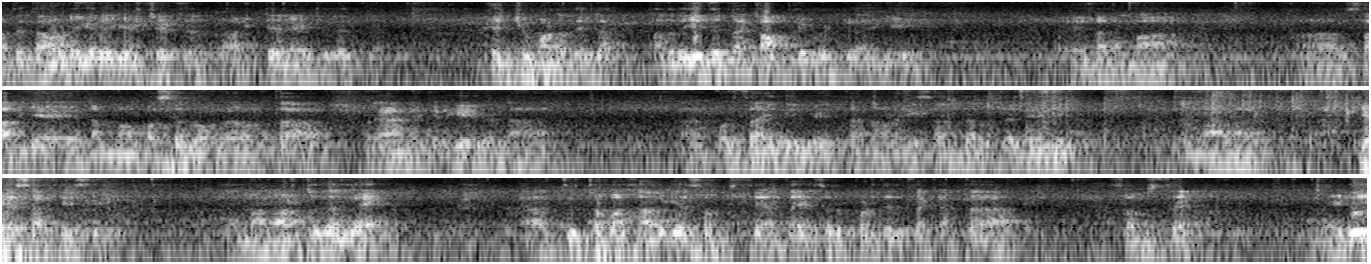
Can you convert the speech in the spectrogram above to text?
ಮತ್ತು ದಾವಣಗೆರೆಗೆ ಎಷ್ಟು ರೇಟ್ ಇರುತ್ತೋ ಅಷ್ಟೇ ರೇಟ್ ಇರುತ್ತೆ. ಹೆಚ್ಚು ಮಾಡೋದಿಲ್ಲ. ಆದರೆ ಇದನ್ನು ಕಾಂಪ್ಲಿಮೆಂಟ್ರಿಯಾಗಿ ಎಲ್ಲ ನಮ್ಮ ಸಾರಿಗೆ ನಮ್ಮ ಬಸ್ಸಲ್ಲಿ ಹೋಗುವಂಥ ಪ್ರಯಾಣಿಕರಿಗೆ ಇದನ್ನು ಕೊಡ್ತಾ ಇದ್ದೀವಿ ಅಂತ ನಾವು ಈ ಸಂದರ್ಭದಲ್ಲಿ ಹೇಳಿ ನಮ್ಮ K S R T C ನಮ್ಮ ರಾಷ್ಟ್ರದಲ್ಲೇ ಅತ್ಯುತ್ತಮ ಸಾರಿಗೆ ಸಂಸ್ಥೆ ಅಂತ ಹೆಸರು ಪಡೆದಿರ್ತಕ್ಕಂಥ ಸಂಸ್ಥೆ. ಇಡೀ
